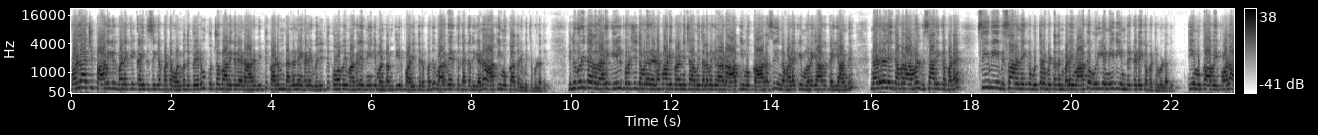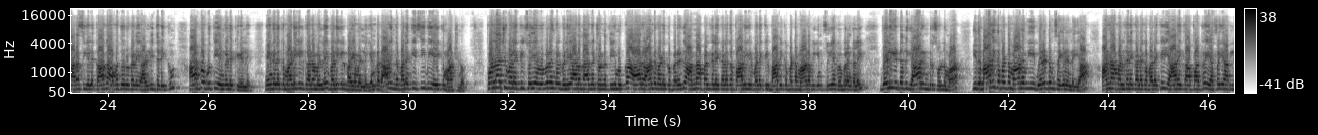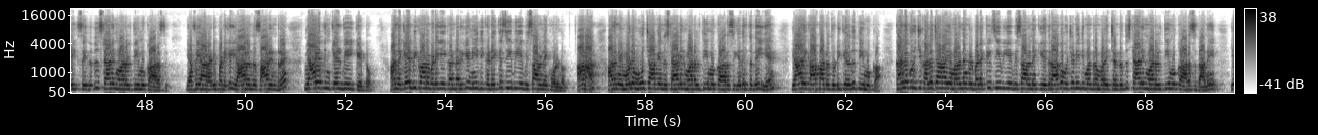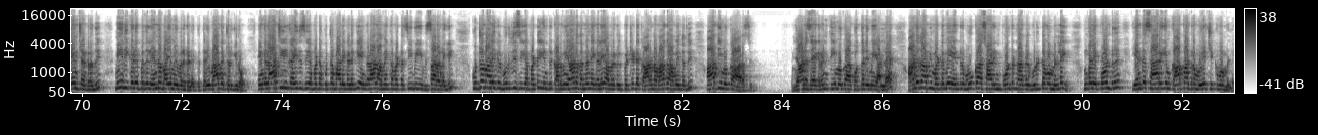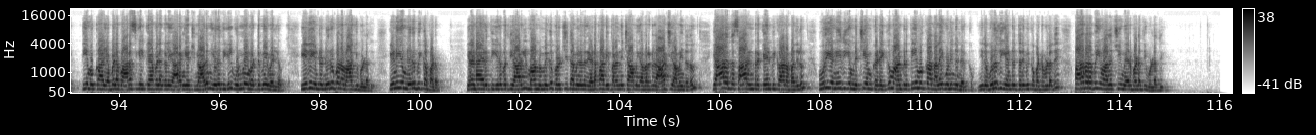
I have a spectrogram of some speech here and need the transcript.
பொள்ளாச்சி பாலியல் வழக்கில் கைது செய்யப்பட்ட ஒன்பது பேரும் குற்றவாளிகள் என அறிவித்து கடும் தண்டனைகளை விதித்து கோவை மகளிர் நீதிமன்றம் தீர்ப்பு அளித்திருப்பது வரவேற்கத்தக்கது என அதிமுக தெரிவித்துள்ளது. இதுகுறித்து அதன் அறிக்கையில் புரட்சி தமிழர் எடப்பாடி பழனிசாமி தலைமையிலான அதிமுக அரசு இந்த வழக்கை முறையாக கையாண்டு நடுநிலை தவறாமல் விசாரிக்கப்பட சிபிஐ விசாரணைக்கு உத்தரவிட்டதன் விளைவாக உரிய நீதி இன்று கிடைக்கப்பட்டுள்ளது திமுகவை போல அரசியலுக்காக அவதூறுகளை அள்ளித்தளிக்கும் அற்ப புத்தி எங்களுக்கு இல்லை. எங்களுக்கு மடியில் கனமில்லை வழியில் பயமில்லை என்பதால் இந்த வழக்கை சிபிஐக்கு மாற்றினோம். பொள்ளாச்சி வழக்கில் சுய விவரங்கள் வெளியானதாக சொன்ன திமுக ஆறு ஆண்டுகளுக்கு பிறகு அண்ணா பல்கலைக்கழக பாலியல் வழக்கில் பாதிக்கப்பட்ட மாணவியின் சுய விவரங்களை வெளியிட்டது யார் என்று சொல்லுமா? இது பாதிக்கப்பட்ட மாணவியை மிரட்டும் செயல் இல்லையா? அண்ணா பல்கலைக்கழக வழக்கில் யாரை காப்பாற்ற எஃப்ஐஆர் லீக் செய்தது ஸ்டாலின் மாடல் திமுக அரசு. எஃப்ஐஆர் அடிப்படையில் யார் அந்த சார் என்ற நியாயத்தின் கேள்வியை கேட்டோம். அந்த கேள்விக்கான விடையை கண்டறிய நீதி கிடைக்க சிபிஐ விசாரணை கோரினோம் ஆனால் அதனை முழு மூச்சாக இந்த ஸ்டாலின் மாடல் திமுக அரசு எதிர்த்ததே ஏன்? யாரை காப்பாற்ற துடிக்கிறது திமுக? கள்ளக்குறிச்சி கள்ளச்சாராய மரணங்கள் வழக்கில் சிபிஐ விசாரணைக்கு எதிராக உச்சநீதிமன்றம் வரை சென்றது ஸ்டாலின் மாடல் திமுக அரசு தானே ஏன் சென்றது? நீதி கிடைப்பதில் என்ன பயம் இவர்களுக்கு? தெளிவாக சொல்கிறோம். எங்கள் ஆட்சியில் கைது செய்யப்பட்ட குற்றவாளிகளுக்கு எங்களால் அமைக்கப்பட்ட சிபிஐ விசாரணையில் குற்றவாளிகள் உறுதி செய்யப்பட்டு இன்று கடுமையான தண்டனைகளை அவர்கள் பெற்றிட காரணமாக அமைந்தது அதிமுக அரசு. ஞானசேகரன் திமுக கொத்தடிமை அல்ல. அனுதாபி மட்டுமே என்று மு க ஸ்டாலின் போன்று நாங்கள் உருட்டவும் இல்லை. உங்களை போன்று எந்த சாரையும் காப்பாற்ற முயற்சிக்கவும் இல்லை. திமுக எவ்வளவு அரசியல் கேவலங்களை அரங்கேற்றினாலும் இறுதியில் உண்மை மட்டுமே வெல்லும். இது இன்று நிரூபணமாகியுள்ளது இனியும் நிரூபிக்கப்படும். இரண்டாயிரத்தி இருபத்தி ஆறில் மாண்புமிகு புரட்சி தமிழர் எடப்பாடி பழனிசாமி அவர்கள் ஆட்சி அமைந்ததும் யார் அந்த சார் என்ற கேள்விக்கான பதிலும் உரிய நீதியும் நிச்சயம் கிடைக்கும் அன்று திமுக தலைகுனிந்து நிற்கும். இது உறுதி என்று தெரிவிக்கப்பட்டுள்ளது பரபரப்பையும் அதிர்ச்சியும் ஏற்படுத்தி உள்ளது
